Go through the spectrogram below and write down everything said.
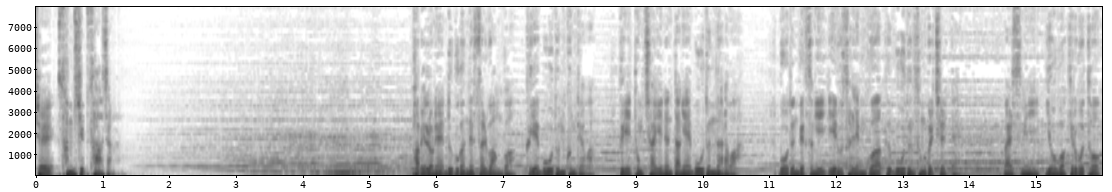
제 34장 바벨론의 누부갓네살 왕과 그의 모든 군대와 그의 통치하에 있는 땅의 모든 나라와 모든 백성이 예루살렘과 그 모든 성읍을 칠 때 말씀이 여호와께로부터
